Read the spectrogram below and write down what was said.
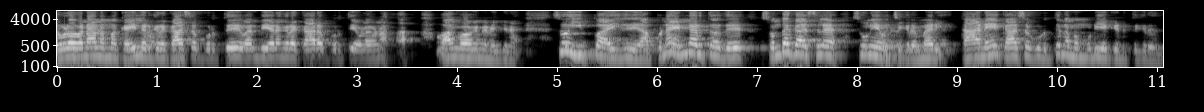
எவ்வளவு வேணா நம்ம கையில இருக்கிற காசை பொறுத்து வந்து இறங்குற காரை பொறுத்து எவ்வளவு வேணா வாங்குவாங்கன்னு நினைக்கிறேன். சோ இப்ப இது அப்படின்னா என்ன அர்த்தம் அது? சொந்த காசுல சூனிய வச்சுக்கிற மாதிரி. தானே காசை கொடுத்து நம்ம முடிய கெடுத்துக்கிறது.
